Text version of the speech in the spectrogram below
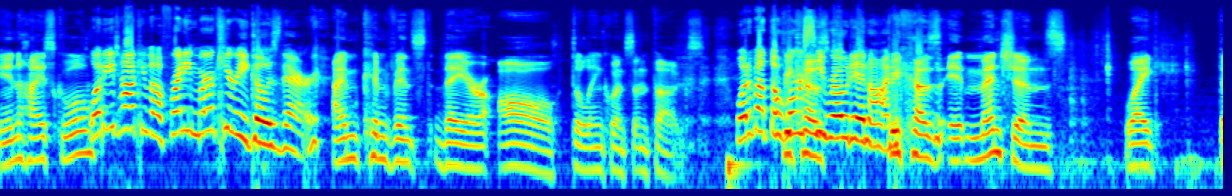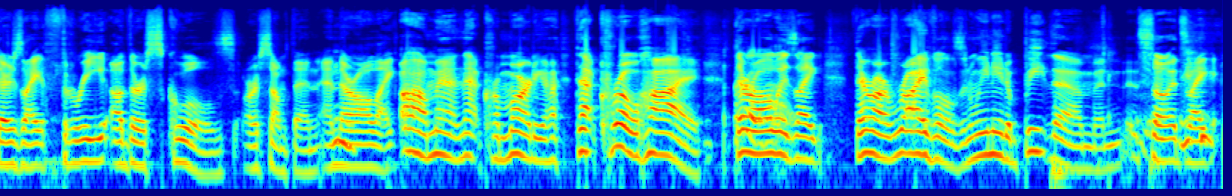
in high school. What are you talking about? Freddie Mercury goes there. I'm convinced they are all delinquents and thugs. What about the horse he rode in on? Because it mentions like there's like three other schools or something, and they're all like, "Oh man, that Cromarty, that Crow High." They're always like, "They're our rivals, and we need to beat them." And so it's like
